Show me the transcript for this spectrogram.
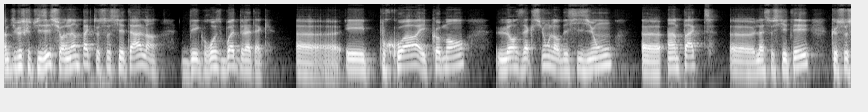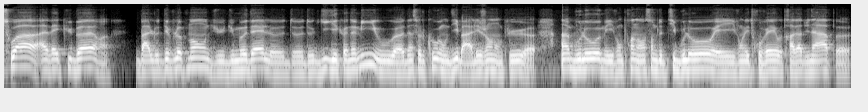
un petit peu ce que tu disais sur l'impact sociétal des grosses boîtes de la tech. Euh, et pourquoi et comment leurs actions, leurs décisions euh, impactent la société, que ce soit avec Uber bah, le développement du, du modèle de, de, gig economy où euh, d'un seul coup on dit bah les gens n'ont plus euh, un boulot mais ils vont prendre un ensemble de petits boulots et ils vont les trouver au travers d'une app euh,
